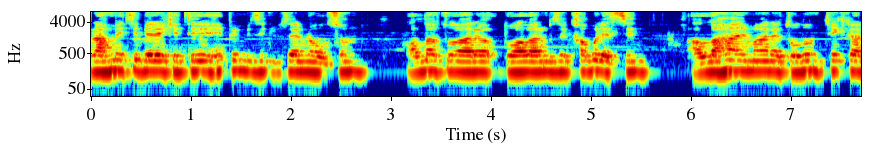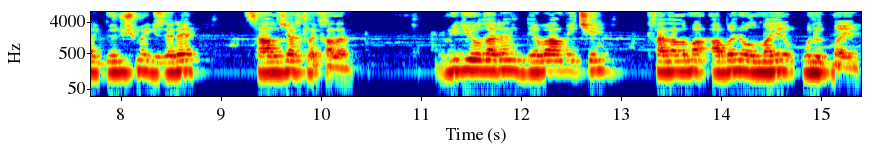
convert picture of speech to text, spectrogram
rahmeti, bereketi hepimizin üzerine olsun. Allah duaları, dualarımızı kabul etsin. Allah'a emanet olun. Tekrar görüşmek üzere. Sağlıcakla kalın. Videoların devamı için kanalıma abone olmayı unutmayın.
